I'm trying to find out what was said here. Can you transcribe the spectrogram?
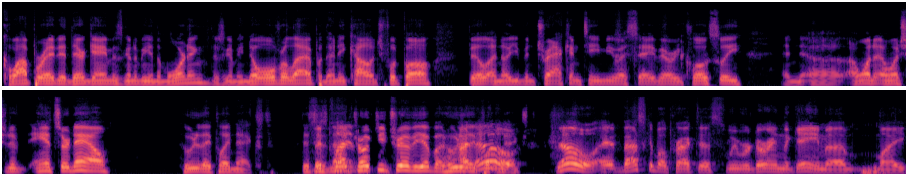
cooperated. Their game is going to be in the morning. There's going to be no overlap with any college football. Bill, I know you've been tracking Team USA very closely. And uh, I want I want you to answer now. Who do they play next? This they is play, not Trocchi trivia, but who do I they know. play next? No, at basketball practice, we were during the game. Uh, my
